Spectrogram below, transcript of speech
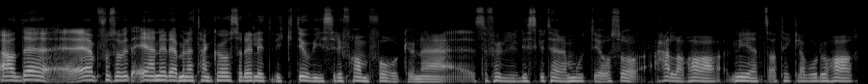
Ja, det, Jeg er for så vidt enig i det, men jeg tenker også det er litt viktig å vise dem fram for å kunne selvfølgelig diskutere mot dem, og så heller ha nyhetsartikler hvor du har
